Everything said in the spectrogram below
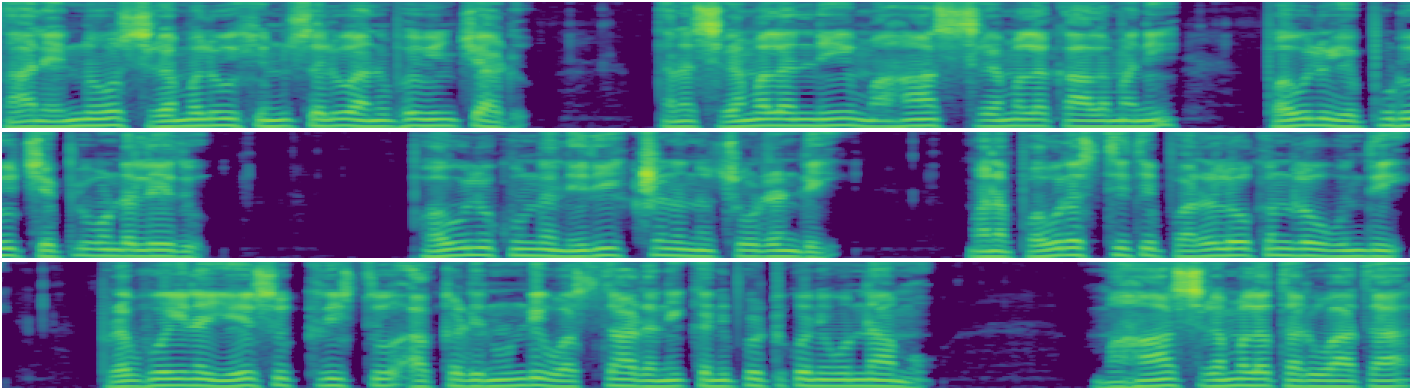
తానెన్నో శ్రమలు హింసలు అనుభవించాడు. తన శ్రమలన్నీ మహాశ్రమల కాలమని పౌలు ఎప్పుడూ చెప్పి ఉండలేదు. పౌలుకున్న నిరీక్షణను చూడండి. మన పౌరస్థితి పరలోకంలో ఉంది. ప్రభు అయిన యేసుక్రీస్తు అక్కడి నుండి వస్తాడని కనిపెట్టుకొని ఉన్నాము. మహాశ్రమల తరువాత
